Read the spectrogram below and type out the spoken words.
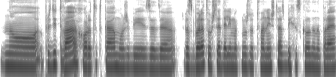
Но преди това хората така, може би, за да разберат въобще дали имат нужда от това нещо, аз бих искала да направя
